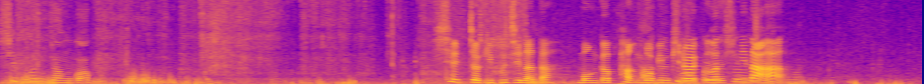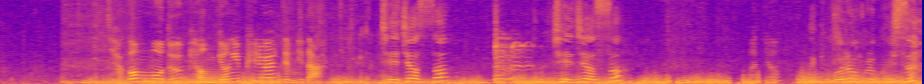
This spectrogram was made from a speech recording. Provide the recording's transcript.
(10분) 경과 후 실적이 부진하다. 뭔가 방법이 필요할 것 같습니다. 작업 모드 변경이 필요할 때입니다. 죄지었어? 죄지었어? 아니야? 이렇게 무릎 꿇고 있어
